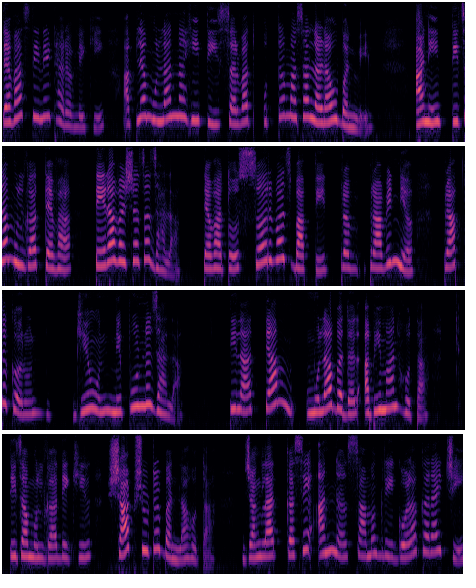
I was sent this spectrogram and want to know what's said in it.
तेव्हाच तिने ठरवले की आपल्या मुलांनाही ती सर्वात उत्तम असा लढाऊ बनवेल. आणि तिचा मुलगा तेव्हा तेरा वर्षाचा झाला. तेव्हा तो सर्वच बाबतीत प्र प्रावीण्य प्राप्त करून घेऊन निपुण झाला. तिला त्या मुलाबद्दल अभिमान होता. तिचा मुलगा देखील शार्प शूटर बनला होता. जंगलात कसे अन्न सामग्री गोळा करायची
